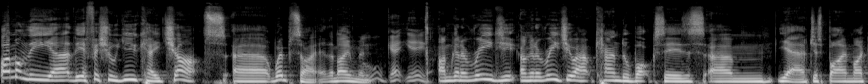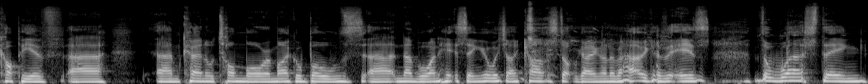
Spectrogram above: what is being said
I'm on the uh, the official UK charts uh, website at the moment. Ooh, get you. I'm going to read you. I'm going to read you out Candlebox's. Um, yeah, just buying my copy of uh, um, Colonel Tom Moore and Michael Ball's uh, number one hit single, which I can't stop going on about because it is the worst thing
